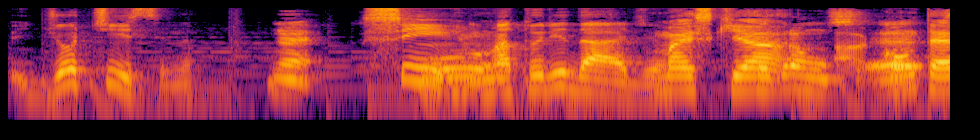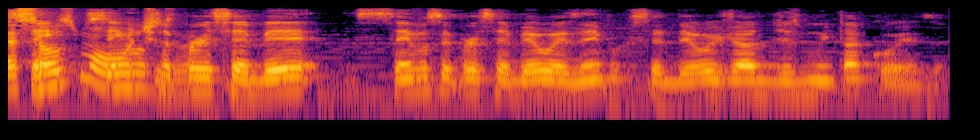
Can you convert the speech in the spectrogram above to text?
idiotice, né? É. Sim. Com maturidade. Mas que a, Pedrão, acontece é, sem, aos montes. Sem você, né? perceber, sem você perceber, o exemplo que você deu já diz muita coisa.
